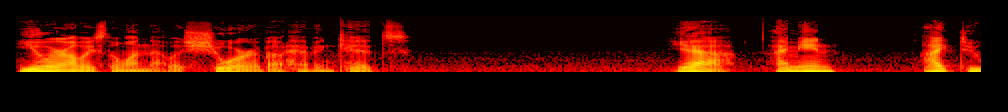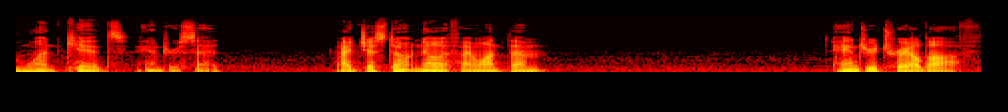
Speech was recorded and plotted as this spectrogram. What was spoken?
You were always the one that was sure about having kids. Yeah, I mean, I do want kids, Andrew said. I just don't know if I want them. Andrew trailed off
